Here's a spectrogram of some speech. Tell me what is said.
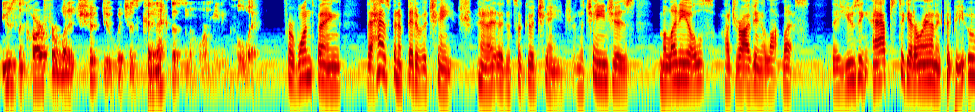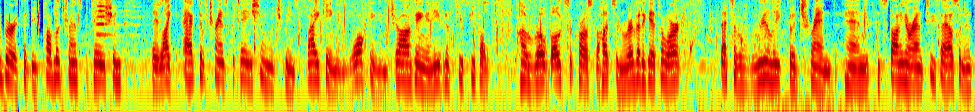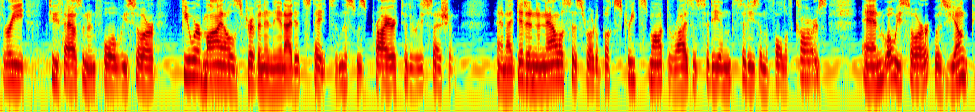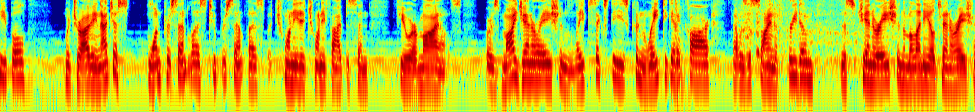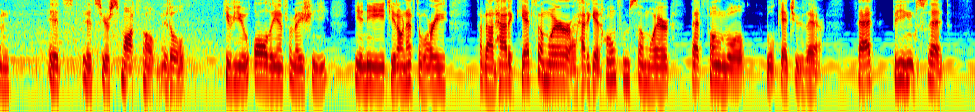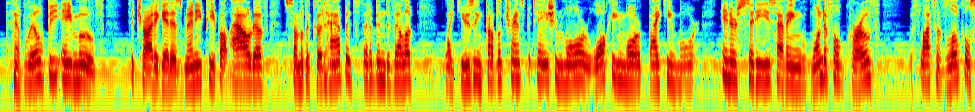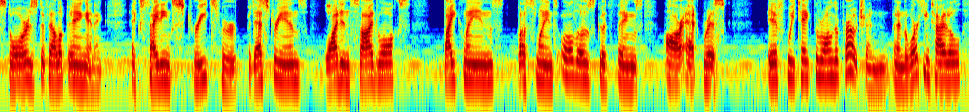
use the car for what it should do, which is connect us in a more meaningful way. For one thing, there has been a bit of a change, and it's a good change. And the change is millennials are driving a lot less. They're using apps to get around. It could be Uber, it could be public transportation. They like active transportation, which means biking and walking and jogging, and even a few people uh, row boats across the Hudson River to get to work. That's a really good trend. And starting around 2003, 2004, we saw fewer miles driven in the United States, and this was prior to the recession. And I did an analysis, wrote a book, Street Smart: The Rise of City and Cities and the Fall of Cars. And what we saw was young people were driving not just 1% less, 2% less, but 20 to 25% fewer miles. Whereas my generation, late 60s, couldn't wait to get a car. That was a sign of freedom. This generation, the millennial generation, it's it's your smartphone. It'll give you all the information you need. You don't have to worry about how to get somewhere or how to get home from somewhere. That phone will will get you there. That being said, there will be a move to try to get as many people out of some of the good habits that have been developed, like using public transportation more, walking more, biking more, inner cities having wonderful growth with lots of local stores developing and exciting streets for pedestrians, widened sidewalks, bike lanes, bus lanes, all those good things are at risk if we take the wrong approach. And, and the working title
